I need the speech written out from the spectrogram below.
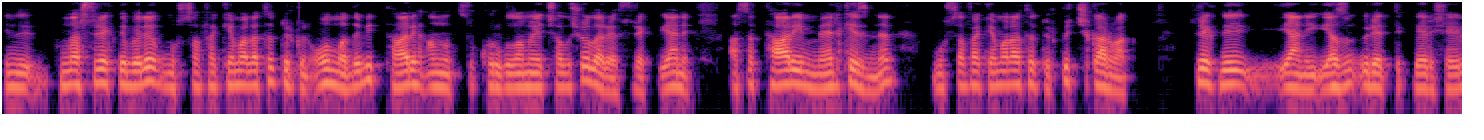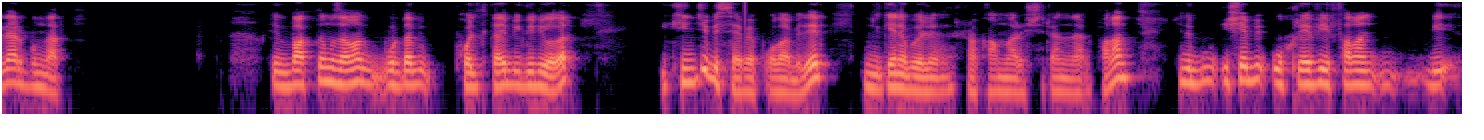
Şimdi bunlar sürekli böyle Mustafa Kemal Atatürk'ün olmadığı bir tarih anlatısı kurgulamaya çalışıyorlar ya sürekli. Yani aslında tarihin merkezinden Mustafa Kemal Atatürk'ü çıkarmak. Sürekli yani yazın ürettikleri şeyler bunlar. Şimdi baktığımız zaman burada bir politikayı bir gidiyorlar. İkinci bir sebep olabilir. Şimdi gene böyle rakamlar işirenler falan. Şimdi bu işe bir uhrevi falan bir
